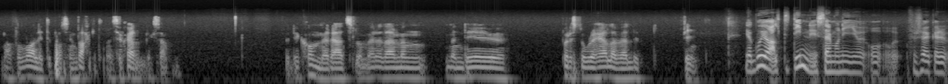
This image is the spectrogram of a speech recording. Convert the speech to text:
man får vara lite på sin vakt med sig själv. Liksom. För det kommer rädslor med det där men, men det är ju på det stora hela väldigt fint. Jag går ju alltid in i ceremoni och, och, och försöker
